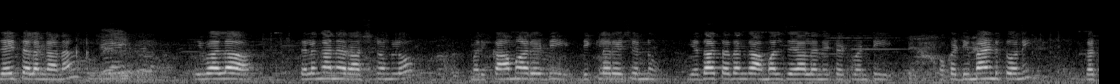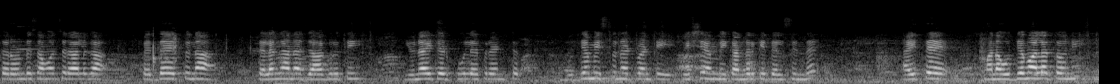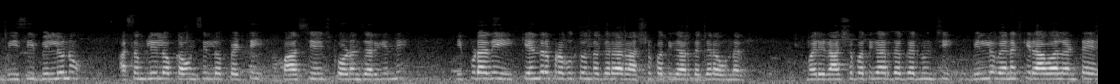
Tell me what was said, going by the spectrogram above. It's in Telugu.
జై తెలంగాణ. ఇవాళ తెలంగాణ రాష్ట్రంలో మరి కామారెడ్డి డిక్లరేషన్ను యథాతథంగా అమలు చేయాలనేటటువంటి ఒక డిమాండ్తోని గత రెండు సంవత్సరాలుగా పెద్ద ఎత్తున తెలంగాణ జాగృతి యునైటెడ్ పూల్ ఫ్రంట్ ఉద్యమిస్తున్నటువంటి విషయం మీకు అందరికీ తెలిసిందే. అయితే మన ఉద్యమాలతోని బీసీ బిల్లును అసెంబ్లీలో కౌన్సిల్లో పెట్టి పాస్ చేయించుకోవడం జరిగింది. ఇప్పుడు అది కేంద్ర ప్రభుత్వం దగ్గర రాష్ట్రపతి గారి దగ్గర ఉన్నది. మరి రాష్ట్రపతి గారి దగ్గర నుంచి బిల్లు వెనక్కి రావాలంటే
